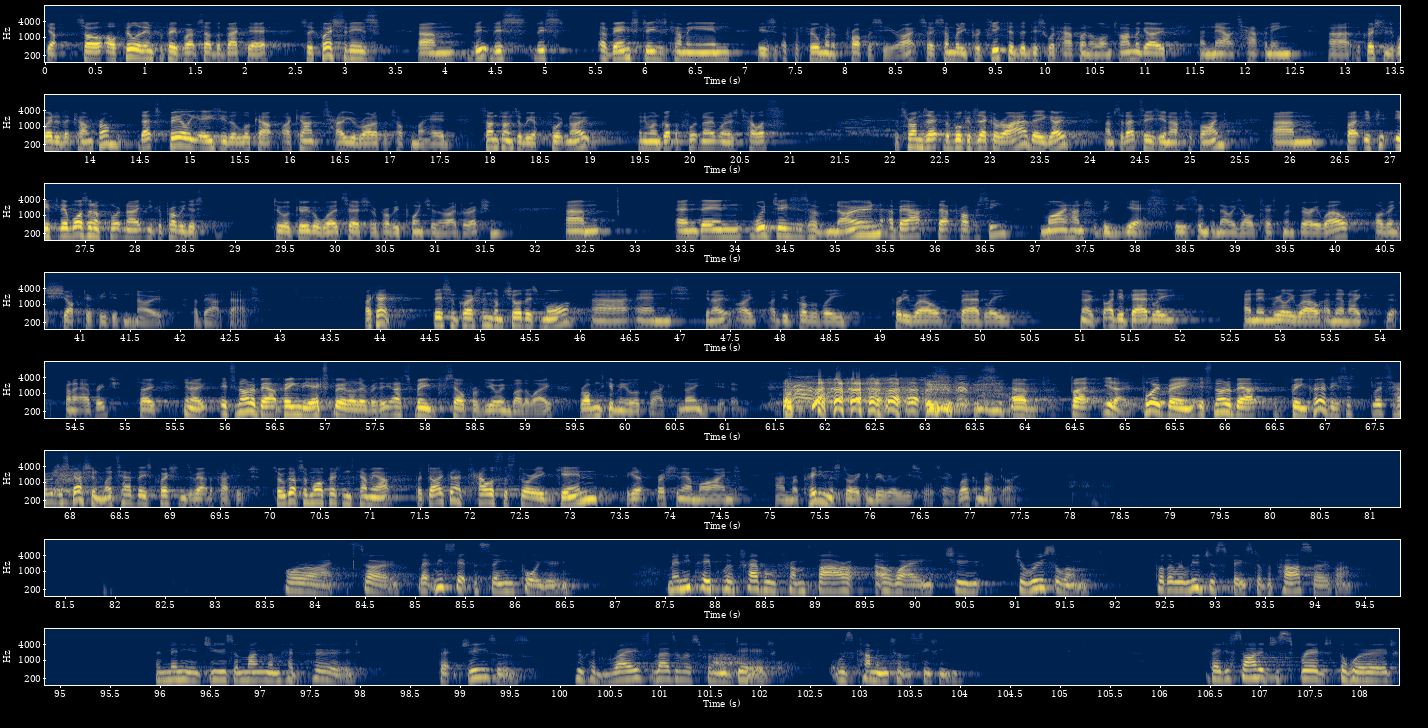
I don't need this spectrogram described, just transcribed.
Yep. So I'll fill it in for people perhaps up the back there. So the question is um, this, this event, Jesus coming in, is a fulfillment of prophecy, right? So somebody predicted that this would happen a long time ago, and now it's happening. Uh, the question is, where did it come from? That's fairly easy to look up. I can't tell you right off the top of my head. Sometimes there'll be a footnote. Anyone got the footnote? Want to tell us? It's from the book of Zechariah. There you go. Um, so that's easy enough to find. Um, but if, if there wasn't a footnote, you could probably just do a Google word search. It'll probably point you in the right direction. Um, and then, would Jesus have known about that prophecy? My hunch would be yes. Jesus seemed to know his Old Testament very well. I would have been shocked if he didn't know about that. Okay, there's some questions. I'm sure there's more. Uh, and, you know, I, I, did probably pretty well, badly. No, I did badly, and then really well, and then I kind of average. So, you know, it's not about being the expert on everything. That's me self reviewing, by the way. Robin's giving me a look like, no, you didn't. um, but, you know, point being, it's not about being perfect. It's just let's have a discussion. Let's have these questions about the passage. So, we've got some more questions coming up, but Di's going to tell us the story again to get it fresh in our mind. And repeating the story can be really useful. So, welcome back, Di. All right, so let me set the scene for you. Many people have travelled from far away to Jerusalem for the religious feast of the Passover. And many Jews among them had heard that Jesus, who had raised Lazarus from the dead, was coming to the city. They decided to spread the word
